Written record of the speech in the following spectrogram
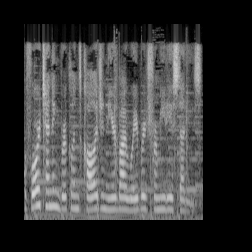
before attending Brooklands College in nearby Weybridge for media studies.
